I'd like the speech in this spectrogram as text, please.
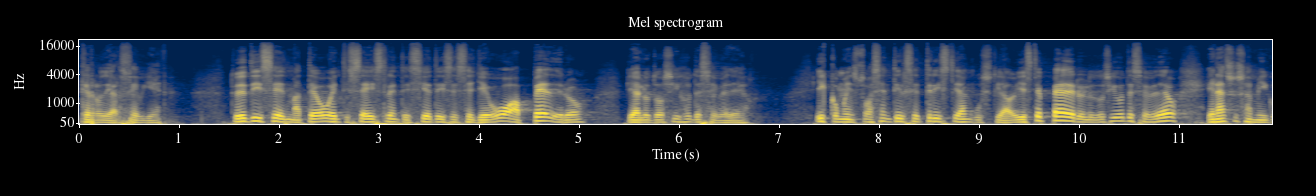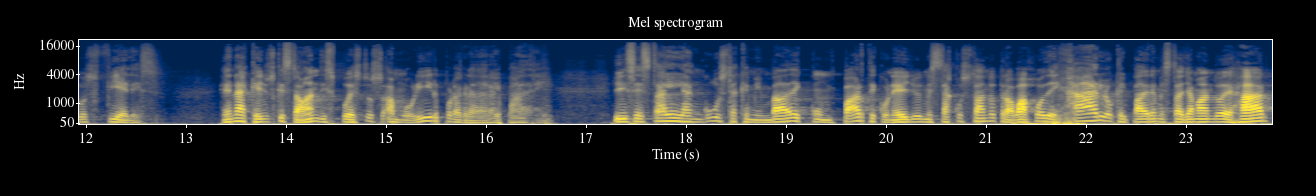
que rodearse bien. Entonces dice en Mateo 26, 37, dice, se llevó a Pedro y a los dos hijos de Zebedeo y comenzó a sentirse triste y angustiado. Y este Pedro y los dos hijos de Zebedeo eran sus amigos fieles, eran aquellos que estaban dispuestos a morir por agradar al Padre. Y dice, esta la angustia que me invade, comparte con ellos, me está costando trabajo dejar lo que el Padre me está llamando a dejar,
